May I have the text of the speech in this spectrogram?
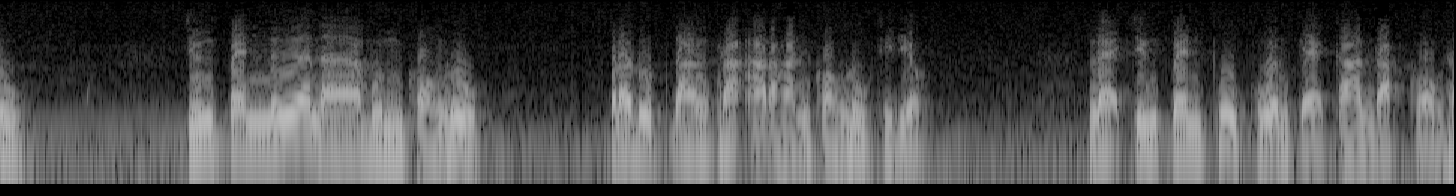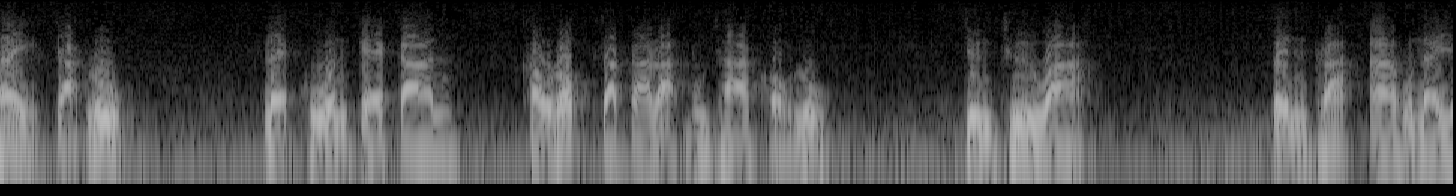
ลูก จึงเป็นเนื้อนาบุญของลูก ประดุดดังพระอรหันต์ของลูกทีเดียว และจึงเป็นผู้ควรแก่การรับของให้จากลูก และควรแก่การเคารพสักการะบูชาของลูก จึงชื่อว่า เป็นพระอาหุนย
